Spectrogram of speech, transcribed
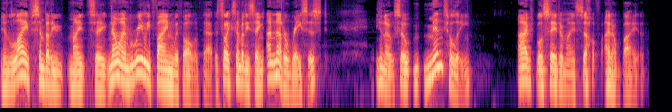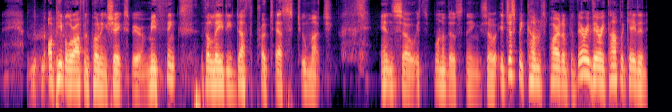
in life, somebody might say, No, I'm really fine with all of that. It's like somebody saying, I'm not a racist. You know, so mentally, I will say to myself, I don't buy it. People are often quoting Shakespeare, methinks the lady doth protest too much. And so it's one of those things. So it just becomes part of the very, very complicated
